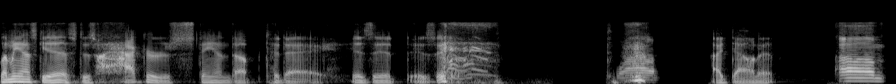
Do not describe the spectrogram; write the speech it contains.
Let me ask you this: Does Hackers stand up today? Is it? Is it? Wow. I doubt it. um,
